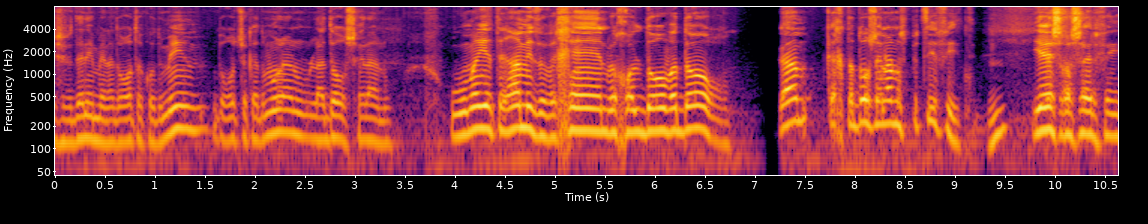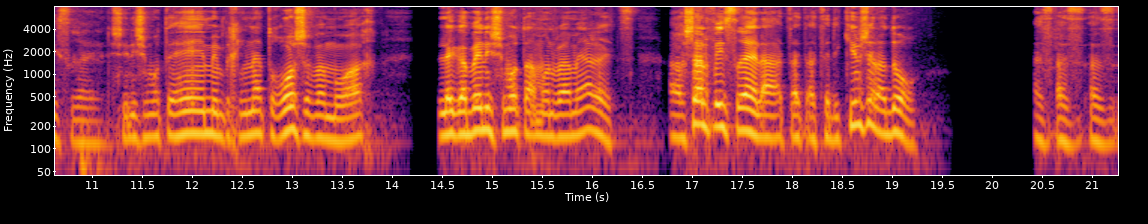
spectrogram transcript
יש הבדלים בין הדורות הקודמים, דורות שקדמו לנו, לדור שלנו. הוא אומר יתרה מזו, וכן בכל דור ודור. גם, קח את הדור שלנו ספציפית. יש ראשי אלפי ישראל, שנשמותיהם הם בחינת ראש ומוח, לגבי נשמות ההמון ועמי ארץ. הראשי אלפי ישראל, הצ- הצ- הצדיקים של הדור. אז, אז, אז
